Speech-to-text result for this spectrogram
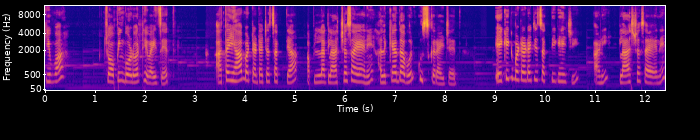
किंवा चॉपिंग बोर्डवर ठेवायचे आहेत. आता ह्या बटाट्याच्या चकत्या आपल्याला ग्लासच्या साह्याने हलक्या दाबून कुस्करायच्या आहेत. एक एक बटाट्याची चकती घ्यायची आणि ग्लासच्या साह्याने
